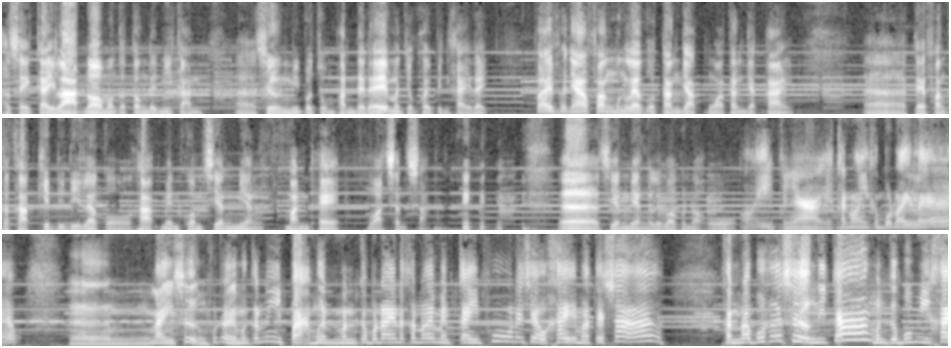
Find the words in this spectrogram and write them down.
อาศัยไก่ลาดเนาะมันก็ต้องได้มีการเชิงมีผสมพันธุ์ได้มันจึงค่อยเป็นไข่ได้ฝ่ายพญาฟังเมืองแล้วก็ทั้งอยากหัวทั้งอยากให้แต่ฟังคักๆคิดดีๆ แล้วก็หากเมนความเชียงเมียงมันแท้ ว่าสันสักเออเชียงเมียงก็เลยว่าคนว่าโอ้โอ้ยพญาขน้อยก็บ่ได้แล้วเออในซึ่งผู้ใดมันก็นี่ปะเหมือนมันก็บ่ได้แล้วขน้อยแม่นไก่ผู้ในเสี่ยวไข่มาแต่เช้าคันว่าบ่เฮเสื่องนี่จ้างมันก็บ่มีไข่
